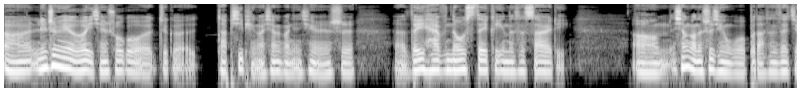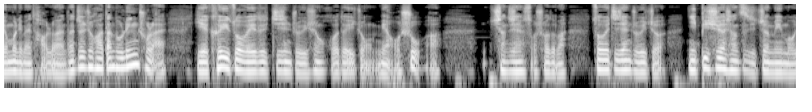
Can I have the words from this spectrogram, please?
呃，林郑月娥以前说过，这个他批评啊，香港年轻人是呃，they have no stake in the society。嗯，香港的事情我不打算在节目里面讨论，但这句话单独拎出来，也可以作为对极简主义生活的一种描述啊。像之前所说的嘛，作为极简主义者，你必须要向自己证明某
